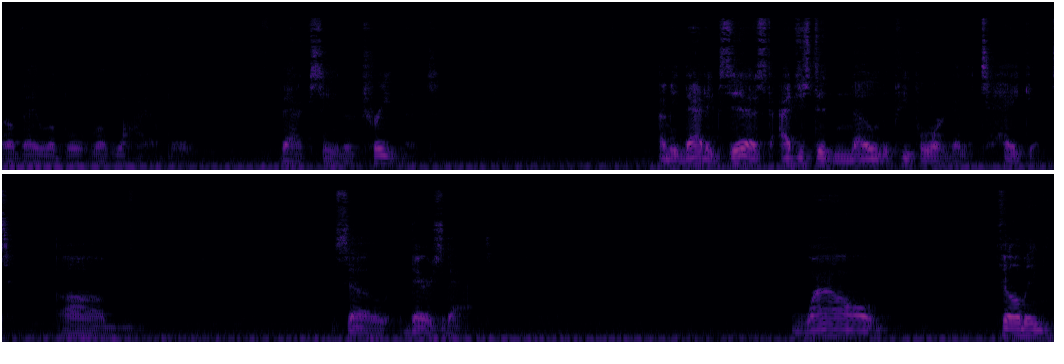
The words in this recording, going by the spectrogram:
available, reliable vaccine or treatment. I mean, that exists. I just didn't know that people weren't going to take it. Um, so there's that. While filming,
